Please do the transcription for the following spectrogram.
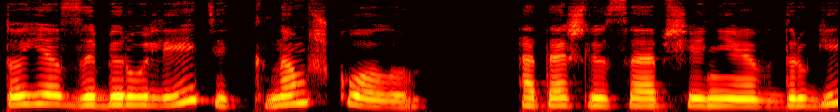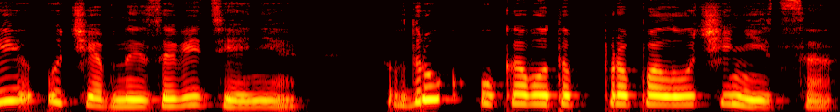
то я заберу леди к нам в школу, отошлю сообщение в другие учебные заведения. Вдруг у кого-то пропала ученица.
